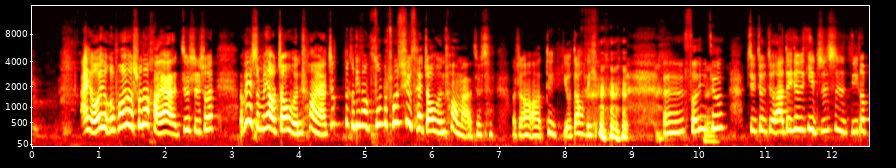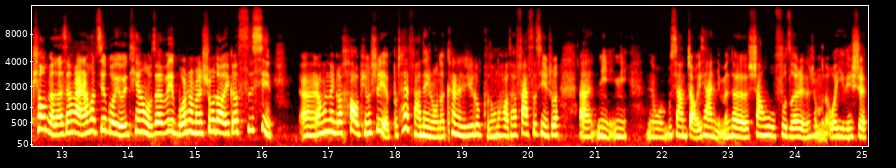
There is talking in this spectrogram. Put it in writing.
是吧？哎呦，有个朋友说的好呀，就是说为什么要招文创呀？就那个地方租不出去才招文创嘛。就是我说，哦哦，对，有道理。嗯，所以就就就就啊，对，就一直是一个缥缈的想法。然后结果有一天我在微博上面收到一个私信。嗯，然后那个号平时也不太发内容的，看着就是一个普通的号。他发私信说，啊，你你，我们想找一下你们的商务负责人什么的。我以为是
